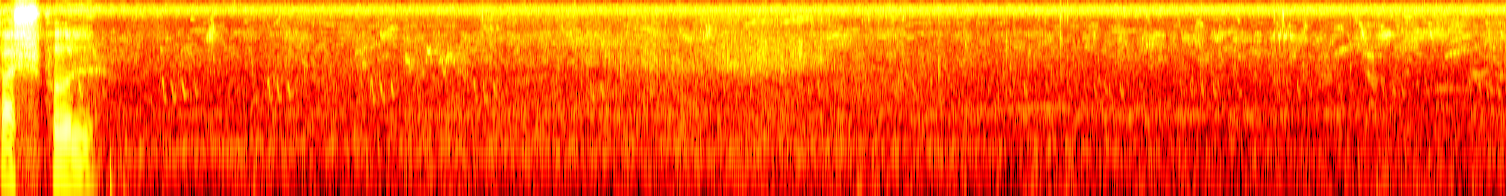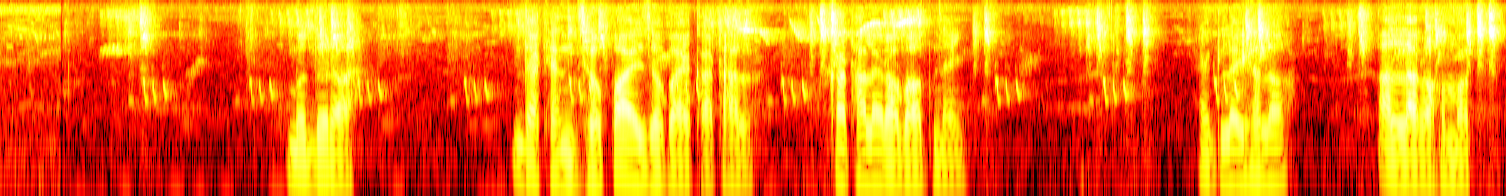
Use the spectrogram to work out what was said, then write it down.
কাশফুল। বন্ধুরা দেখেন ঝোপায় ঝোপায় কাঁঠাল। কাঁঠালের অভাব নেই। এগুলোই হলো আল্লাহ রহমত।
